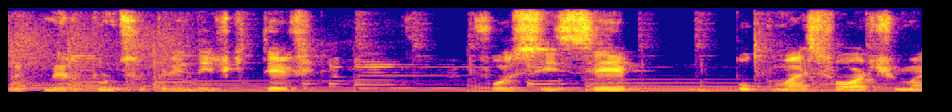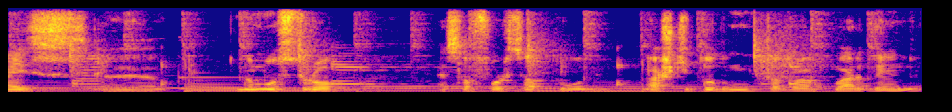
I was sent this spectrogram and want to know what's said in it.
do primeiro turno surpreendente que teve, fosse ser um pouco mais forte, mas é, não mostrou essa força toda. Acho que todo mundo estava aguardando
